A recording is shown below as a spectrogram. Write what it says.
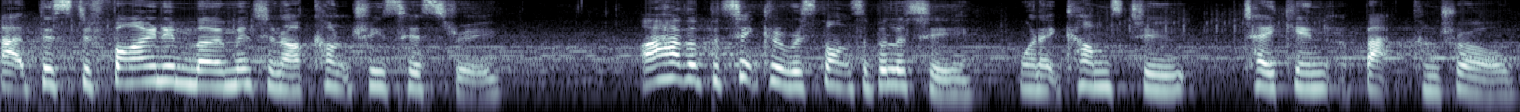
at this defining moment in our country's history, I have a particular responsibility when it comes to taking back control.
